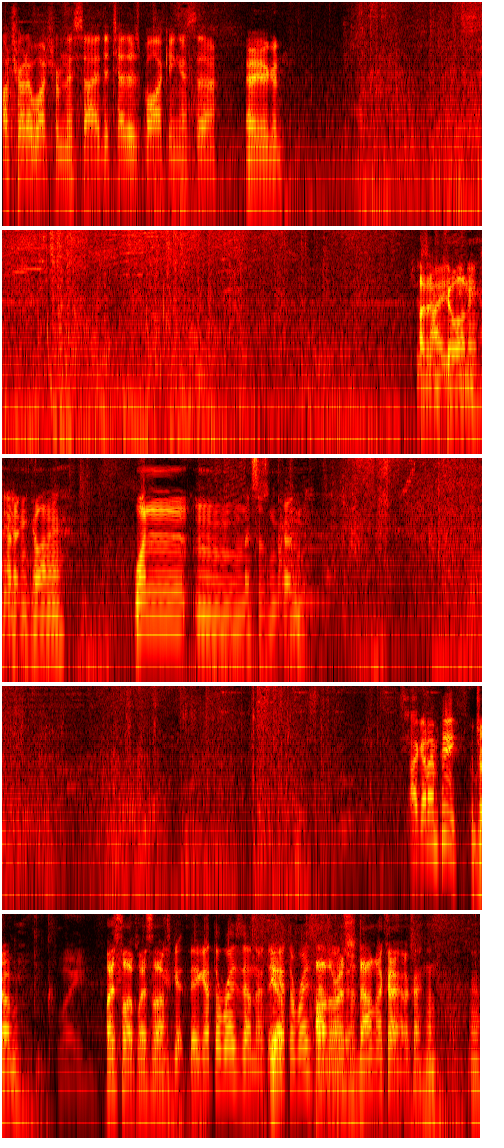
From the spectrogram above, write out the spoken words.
I'll try to watch from this side. The tether's blocking us though. Oh, you're good. Just I didn't kill any. I didn't kill any. One. Mm, this isn't good. I got MP. Good job. Play slow. Play slow. Got, they got the res down there. They Yep. got the res Oh, down the there. rest is down. Okay. Okay then. Yeah.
